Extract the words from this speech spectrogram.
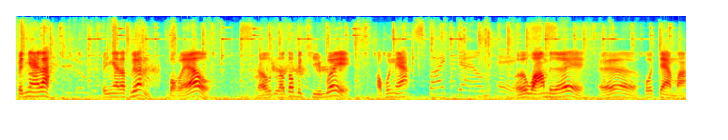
เป็นไงล่ะ เป็นไงล่ะเพื่อน บอกแล้ว เราเราต้องเป็นทีมเว้ยของพวกเนี้ย Spike down เอ A. อวางไปเลย เออโคตรแจ่มอะ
